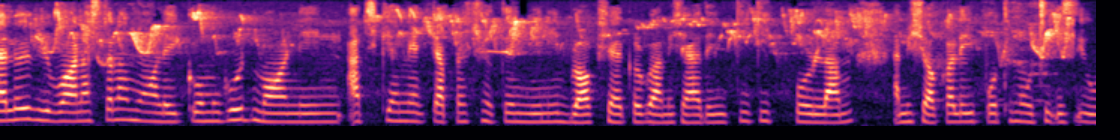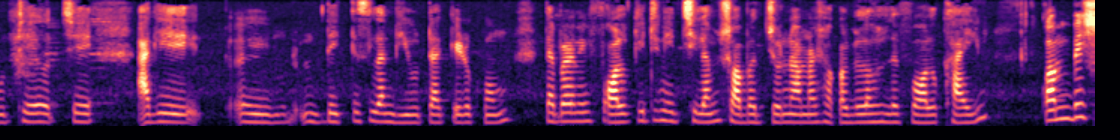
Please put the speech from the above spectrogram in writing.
হ্যালো এভরিওয়ান, আসসালামু আলাইকুম, গুড মর্নিং। আজকে আমি একটা আপনার সাথে মিনি ব্লগ শেয়ার করব। আমি সারাদিন কী কী করলাম? আমি সকালেই প্রথমে উঠে গেছি, উঠে হচ্ছে আগে দেখতেছিলাম ভিউটা কীরকম। তারপর আমি ফল কেটে নিচ্ছিলাম, সবার জন্য আমরা সকালবেলা হলে ফল খাই, কম বেশ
